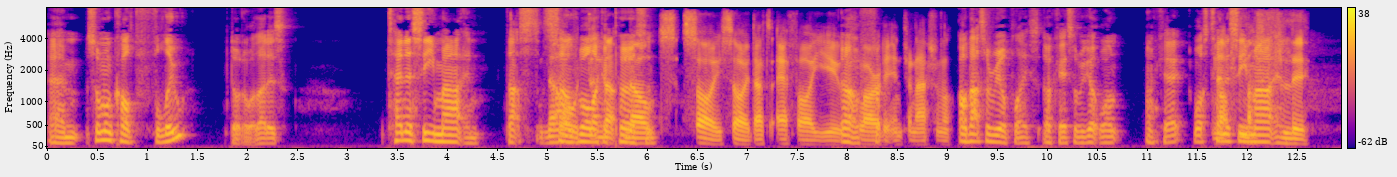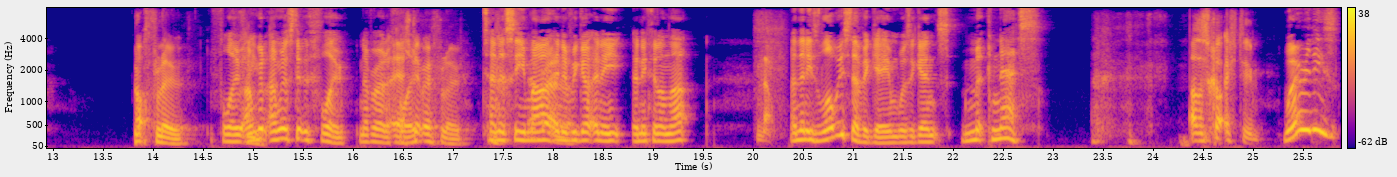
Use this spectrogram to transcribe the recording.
Um, someone called Flu, don't know what that is. Tennessee Martin, that sounds more like no, a person. No, sorry, sorry. That's FIU, Oh, Florida International. Oh, that's a real place. Okay, so we got one. Okay, what's Tennessee not Martin? Fli- Not flu. Flu. I'm gonna I'm gonna stick with Flu. Never heard of Yeah, Flu. stick with flu. Tennessee Never heard Martin. Have we got any anything on that? No. And then his lowest ever game was against McNeese. Oh, the Scottish team. Where are these?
